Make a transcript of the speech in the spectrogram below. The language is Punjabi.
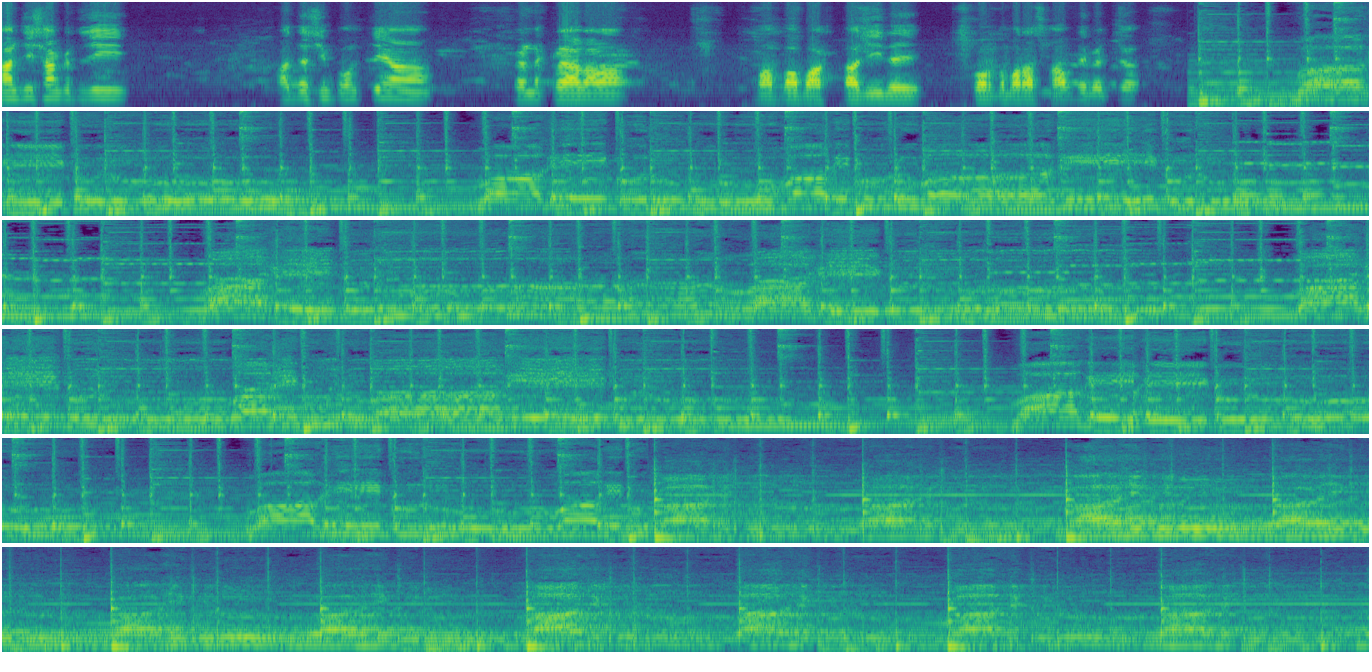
ਹਾਂਜੀ, ਸੰਗਤ ਜੀ, ਅੱਜ ਅਸੀਂ ਪਹੁੰਚੇ ਹਾਂ ਪਿੰਡ ਕਰਿਆਲ ਵਾਲਾ, ਬਾਬਾ ਬਖਤਾ ਜੀ ਦੇ ਗੁਰਦੁਆਰਾ ਸਾਹਿਬ ਦੇ ਵਿੱਚ। ਵਾਹਿਗੁਰੂ ਵਾਹਿਗੁਰੂ ਵਾਹਿਗੁਰੂ।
